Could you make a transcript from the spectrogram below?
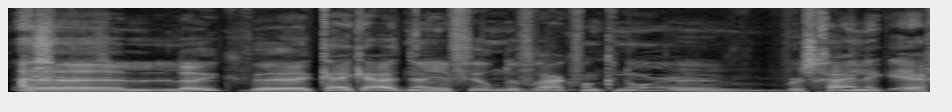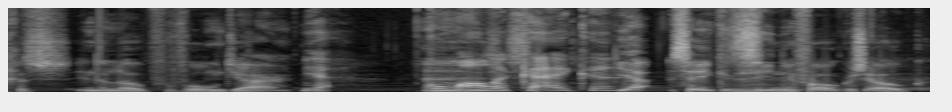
Eh, leuk. We kijken uit naar je film De Wraak van Knor. eh, waarschijnlijk ergens in de loop van volgend jaar. Ja. Kom alle kijken. Ja, zeker te zien in Focus ook.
